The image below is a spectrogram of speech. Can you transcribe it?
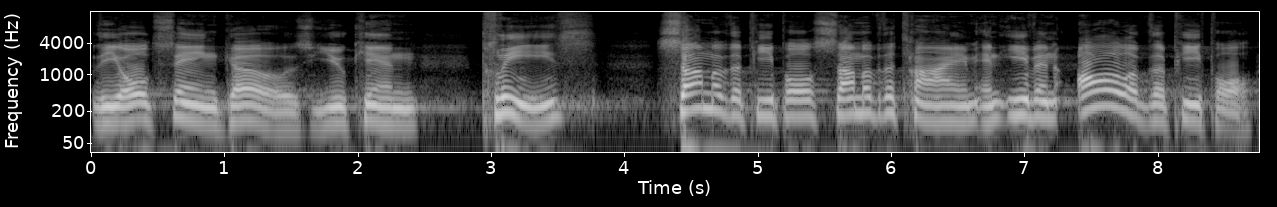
the old saying goes, you can please some of the people some of the time, and even all of the people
